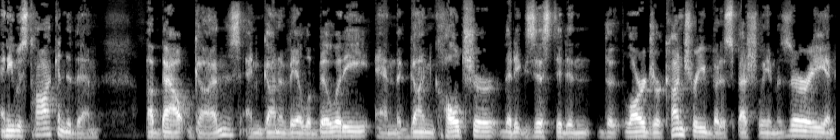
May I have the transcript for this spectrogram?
and he was talking to them about guns and gun availability and the gun culture that existed in the larger country, but especially in Missouri, and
